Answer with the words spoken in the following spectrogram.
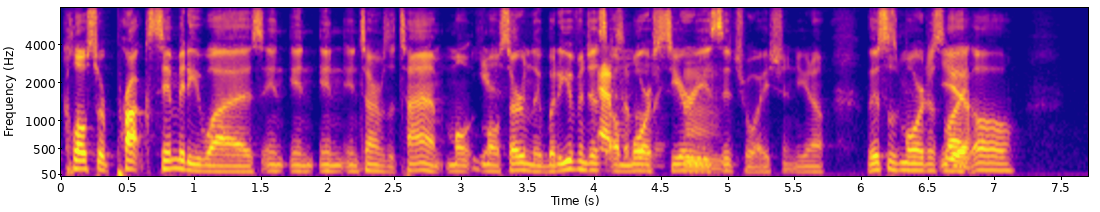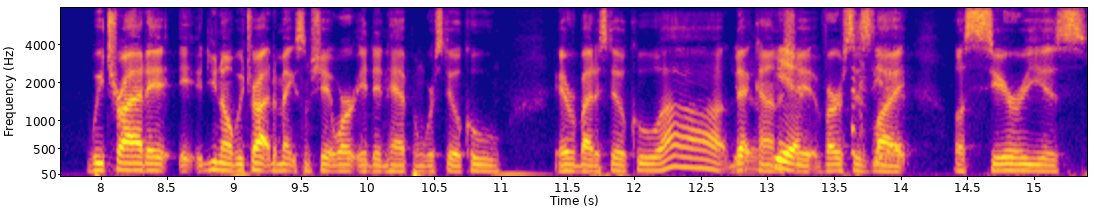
closer proximity wise in, in, in, in terms of time, mo- Yes. most certainly, but even just a more serious Mm. situation, you know. This is more just Yeah. like, oh, we tried it, it, you know, we tried to make some shit work, it didn't happen, we're still cool. Everybody's still cool. Ah, that Yeah. kind of Yeah. shit versus like a serious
